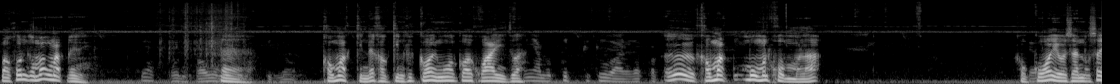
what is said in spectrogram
บางคนก็มักมักๆเลยแยกคนเขาเออกินเนาะเขามักกินแล้วเขากินคือก้อยงัวก้อยควายนี่ตัวพยายามมันกึดคือว่าแล้วก็เออ เขามักมุงมันขมมาละเขาก้อยว่าสันใส่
